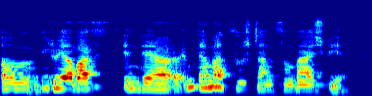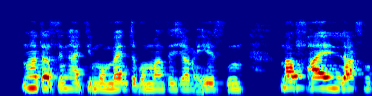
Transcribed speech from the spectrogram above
ähm, wie du ja warst, in der, im Dämmerzustand zum Beispiel. Ne, das sind halt die Momente, wo man sich am ehesten mal fallen lassen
